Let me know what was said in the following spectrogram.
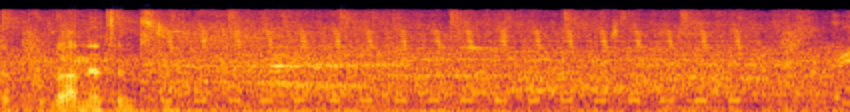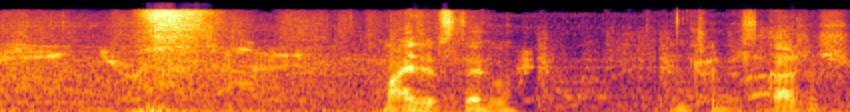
Так куди не танцюй? Майже встигли. Нічого не скажеш.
